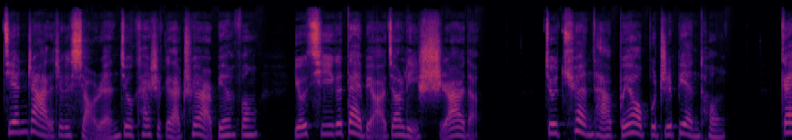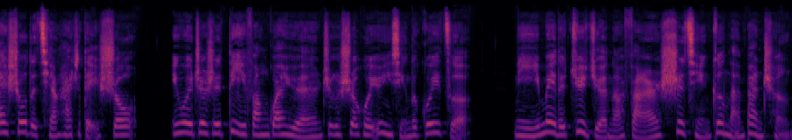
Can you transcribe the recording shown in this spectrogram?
奸诈的这个小人就开始给他吹耳边风。尤其一个代表叫李十二的，就劝他不要不知变通，该收的钱还是得收，因为这是地方官员这个社会运行的规则。你一昧的拒绝呢，反而事情更难办成。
